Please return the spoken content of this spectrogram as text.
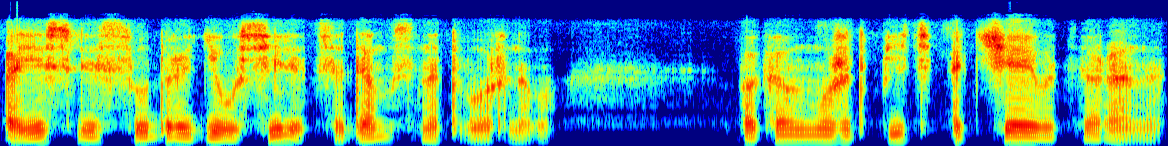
а если судороги усилятся, дам снотворного. Пока он может пить, отчаиваться рано.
